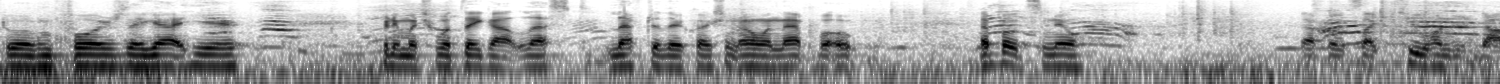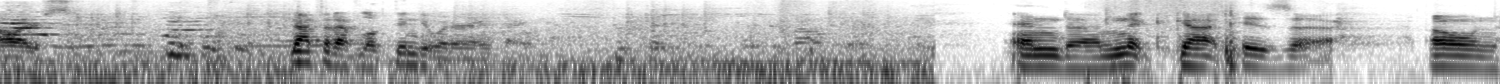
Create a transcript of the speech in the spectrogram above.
Dwarven Forge they got here. Pretty much what they got left left of their collection. Oh, and that boat. That boat's new. That boat's like two hundred dollars. Not that I've looked into it or anything. And uh, Nick got his uh, own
